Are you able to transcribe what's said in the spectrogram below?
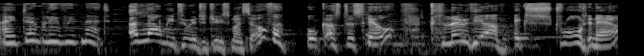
I don't believe we've met. Allow me to introduce myself, uh, Augustus Hill, clothier extraordinaire.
